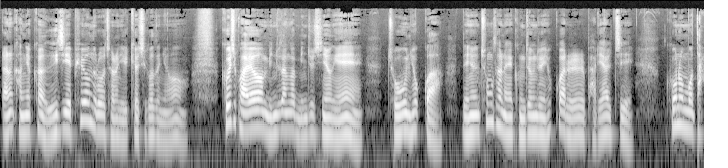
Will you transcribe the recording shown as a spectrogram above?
라는 강력한 의지의 표현으로 저는 읽혀지거든요. 그것이 과연 민주당과 민주진영에 좋은 효과, 내년 총선에 긍정적인 효과를 발휘할지 그거는 뭐 다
